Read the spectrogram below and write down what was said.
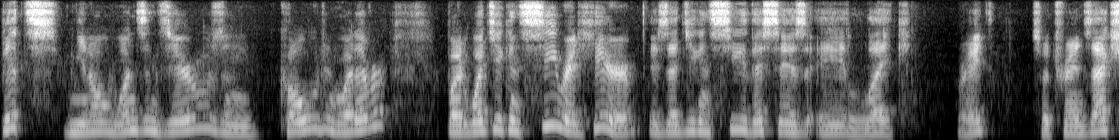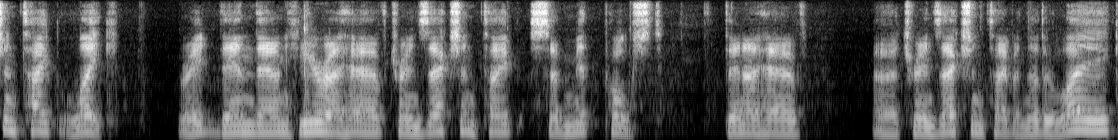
bits you know ones and zeros and code and whatever. But what you can see right here is that you can see this is a like right? So transaction type like right? Then down here I have transaction type submit post. Then I have uh, transaction type another like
